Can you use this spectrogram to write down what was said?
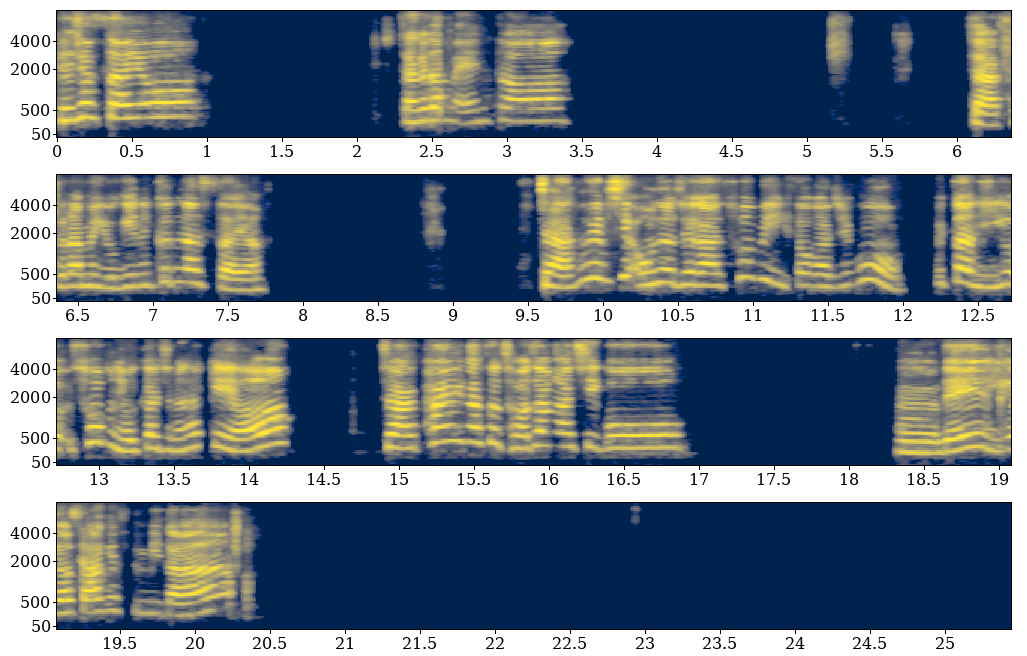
되셨어요? 자, 그 다음에 엔터. 자, 그러면 여기는 끝났어요. 자, 선생님, 시, 오늘 제가 수업이 있어가지고, 일단 이 수업은 여기까지만 할게요. 자, 파일 가서 저장하시고, 음, 내일 이어서 하겠습니다.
